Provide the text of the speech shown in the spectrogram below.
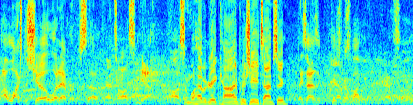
I watched the show, whatever. So That's awesome. Yeah. Awesome. Well, have a great con. Appreciate your time, sir. thanks, Isaac. Thanks for coming by. Absolutely.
